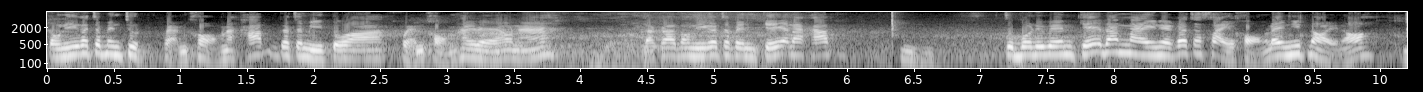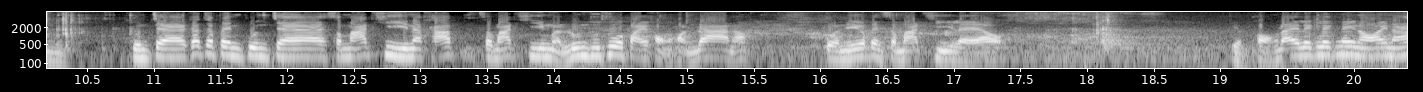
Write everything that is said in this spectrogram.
ตรงนี้ก็จะเป็นจุดแขวนของนะครับ ก็จะมีตัวแขวนของให้แล้วนะ แล้วก็ตรงนี้ก็จะเป็นเก๊ะนะครับ จุดบริเวณเก๊ะด้านในเนี่ยก็จะใส่ของได้นิดหน่อยเนาะกุญแจก็จะเป็นกุญแจสมาร์ทคีย์นะครับสมาร์ทคีย์เหมือนรุ่นทั่วๆไปของ Honda เนาะตัวนี้ก็เป็นสมาร์ทคีย์แล้วเก็บของได้เล็ก ๆ น้อยๆนะ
